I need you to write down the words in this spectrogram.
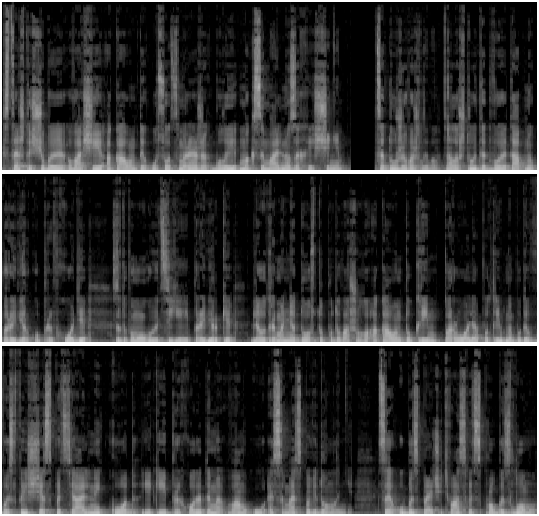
Стежте, щоб ваші акаунти у соцмережах були максимально захищені. Це дуже важливо. Налаштуйте двоетапну перевірку при вході за допомогою цієї перевірки для отримання доступу до вашого аккаунту, крім пароля, потрібно буде ввести ще спеціальний код, який приходитиме вам у смс-повідомленні. Це убезпечить вас від спроби злому,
